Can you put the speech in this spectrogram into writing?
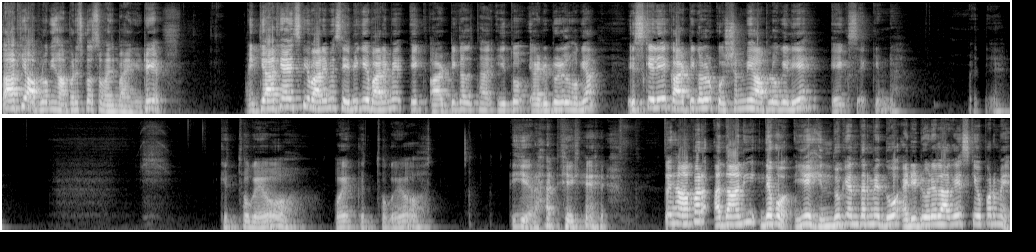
ताकि आप लोग यहाँ पर इसको समझ पाएँगे, ठीक है? क्या क्या इसके बारे में, सेबी के बारे में एक आर्टिकल था, ये तो एडिटोरियल हो गया। इसके लिए एक आर्टिकल और क्वेश्चन भी आप लोगों के लिए। एक सेकेंड कितों हो? ओए कितों हो? ये रहा, ठीक है। तो यहाँ पर अदानी, देखो, ये हिंदू के अंदर में दो एडिटोरियल आ गए इसके ऊपर में,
